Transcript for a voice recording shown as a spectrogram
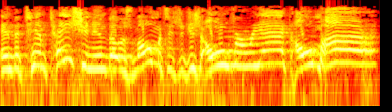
And the temptation in those moments is to just overreact. Oh my!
